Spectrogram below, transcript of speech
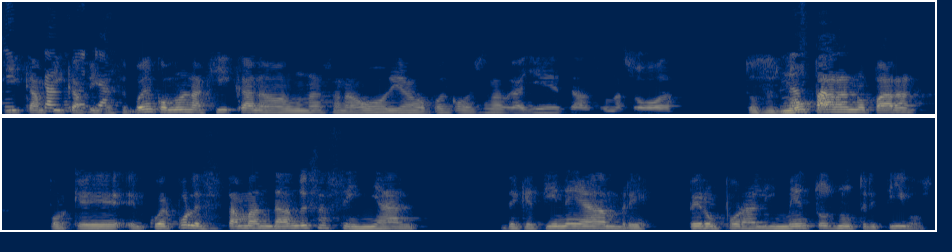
pican, pica, pica, Se pueden comer una jícana, una zanahoria, o pueden comerse unas galletas, una soda. Entonces no paran, no paran, porque el cuerpo les está mandando esa señal de que tiene hambre, pero por alimentos nutritivos.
